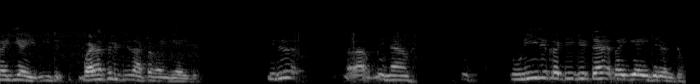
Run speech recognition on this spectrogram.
തയ്യായി ഇത് വെള്ളത്തിലിട്ട് നട്ട തയ്യായി ഇത് പിന്നെ തുണിയിൽ കെട്ടിയിട്ടിട്ട തയ്യായി ഇത് രണ്ടും.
